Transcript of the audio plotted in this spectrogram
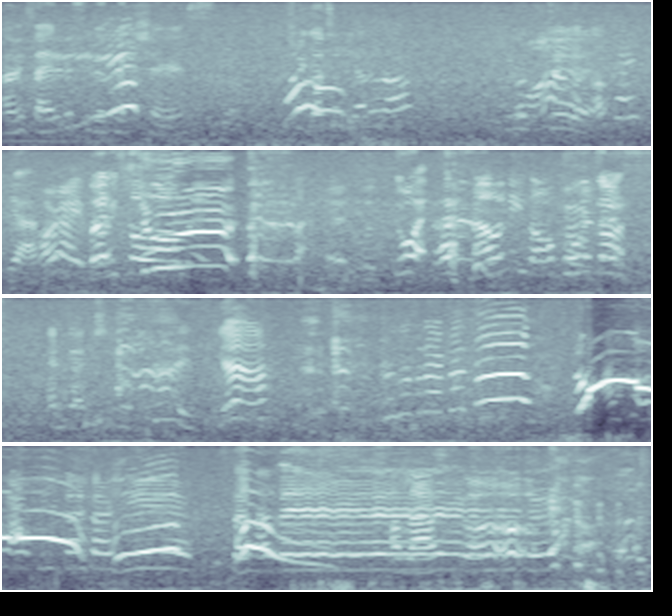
I'm excited to see the pictures. Should we go to the other rock? Let's do it. Okay. Yeah. All right. Let's babies, go do on. it. Let's do it. Melanie's all for this. us? Adventure. Guys, yeah. We're living our best I'm life. so happy you guys are here. Seven. Alaska.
